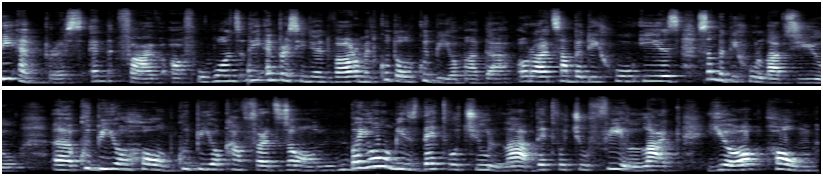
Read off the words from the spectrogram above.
The Empress and Five of Wands. The Empress in your environment could all could be your mother, all right, somebody who is somebody who loves you, uh, could be your home, could be your comfort zone. By all means, that what you love, that what you feel like your home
